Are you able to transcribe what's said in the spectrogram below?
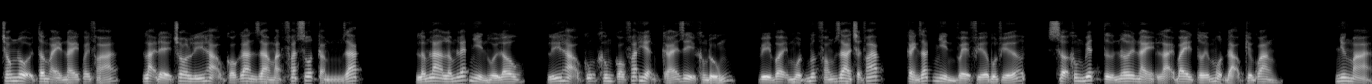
trong nội tâm ấy nay quay phá, lại để cho lý hạo có gan ra mặt phát sốt cảm giác. Lấm la lấm lét nhìn hồi lâu, lý hạo cũng không có phát hiện cái gì không đúng, vì vậy một bước phóng ra trận pháp, cảnh giác nhìn về phía bốn phía, sợ không biết từ nơi này lại bay tới một đạo kiếm quang. Nhưng mà,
